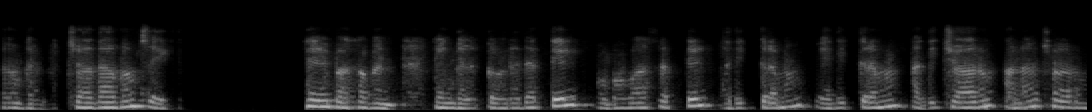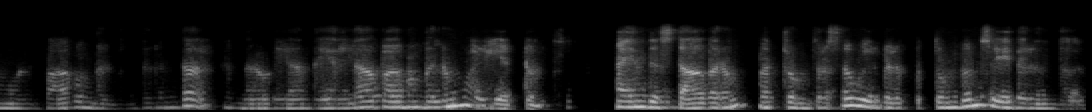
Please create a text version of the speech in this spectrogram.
நாங்கள் பச்சாதாபம் செய்கிறோம் ஹே பகவன் எங்களுக்கு விரதத்தில் உபவாசத்தில் அதிக்கிரமம் வெதிக்கிரமம் அதிச்சாரம் அனாச்சாரம் மூலம் பாவங்கள் வந்திருந்தால் எங்களுடைய அந்த எல்லா பாவங்களும் அழியட்டும். ஐந்து ஸ்தாவரம் மற்றும் திரச உயிர்களுக்கு துன்பம் செய்திருந்தால்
